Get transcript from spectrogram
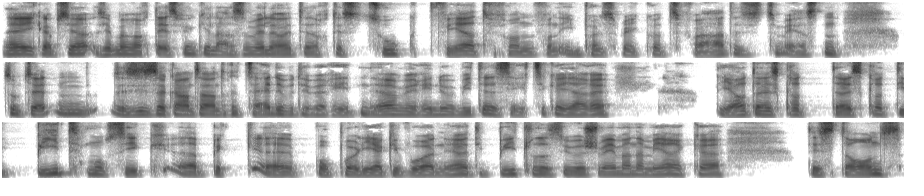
Ja, ich glaube, sie, sie haben ihn auch deswegen gelassen, weil er heute auch das Zugpferd von, von Impulse Records war. Das ist zum ersten. Zum zweiten, das ist eine ganz andere Zeit, über die wir reden. Ja, wir reden über Mitte der 60er Jahre. Ja, da ist gerade da ist gerade die Beat-Musik äh, äh, populär geworden. Ja, die Beatles überschwemmen Amerika, die Stones,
